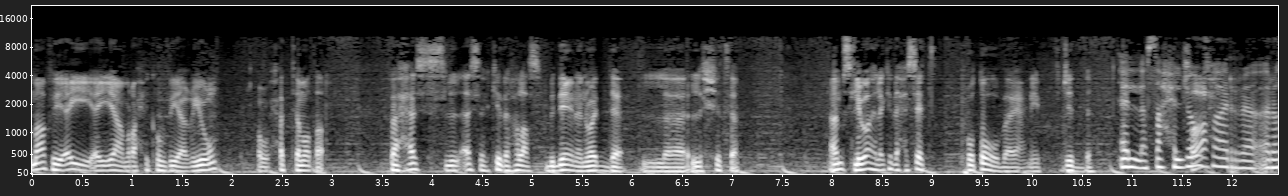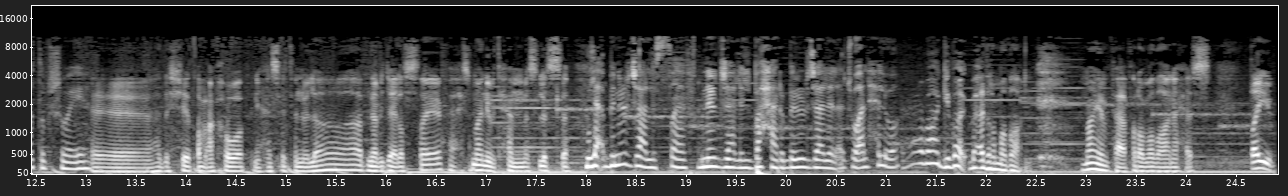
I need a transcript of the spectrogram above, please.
ما في أي أيام راح يكون فيها غيوم أو حتى مطر. فحس للأسف كذا خلاص بدينا نودع الشتاء. أمس لوهله كذا حسيت برطوبه يعني في جدة. إلا صح الجو صح؟ صار رطب شوية. آه، هذا الشيء طبعا خوفني. حسيت إنه لا بنرجع للصيف. أحس ماني متحمس لسه. لا بنرجع للصيف بنرجع للبحر بنرجع للأجواء الحلوة. آه، باقي, باقي بعد رمضان. ما ينفع في رمضان أحس. طيب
